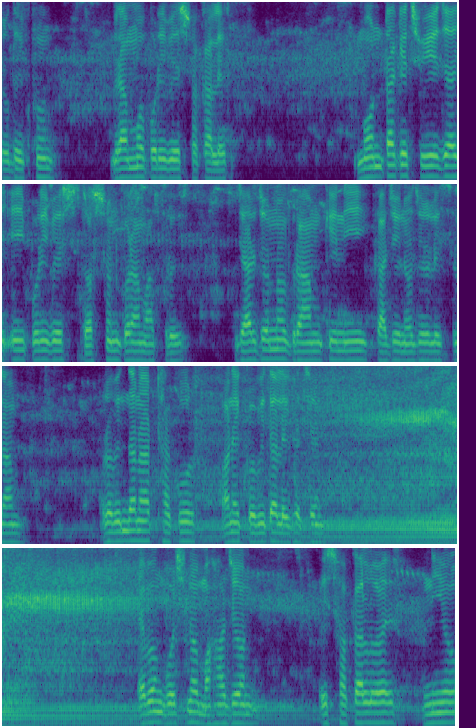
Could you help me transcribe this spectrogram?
তো দেখুন, গ্রাম্য পরিবেশ সকালের। মনটাকে ছুঁয়ে যায় এই পরিবেশ দর্শন করা মাত্রই, যার জন্য গ্রামকে নিয়ে কাজী নজরুল ইসলাম, রবীন্দ্রনাথ ঠাকুর অনেক কবিতা লিখেছেন এবং বৈষ্ণব মহাজন এই সকালের নিয়েও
